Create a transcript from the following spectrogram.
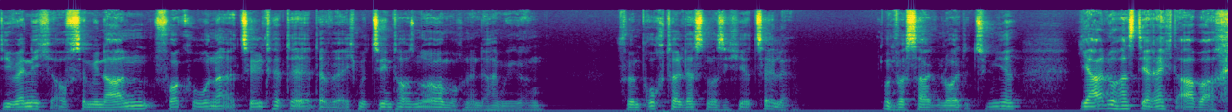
die, wenn ich auf Seminaren vor Corona erzählt hätte, da wäre ich mit 10.000 Euro am Wochenende heimgegangen für einen Bruchteil dessen, was ich hier erzähle. Und was sagen Leute zu mir? Ja, du hast ja recht, aber.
